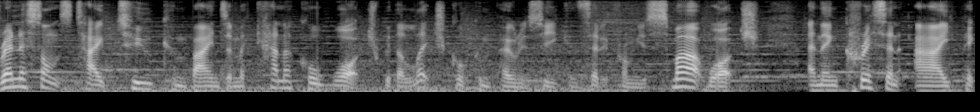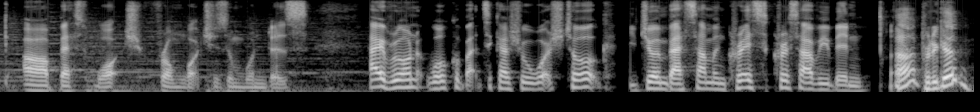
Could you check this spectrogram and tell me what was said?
Ressence Type 2 combines a mechanical watch with electrical components so you can set it from your smartwatch. And then Chris and I pick our best watch from Watches and Wonders. Hi everyone, welcome back to Casual Watch Talk. You're joined by Sam and Chris. Chris, how have you been? Ah, pretty good.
